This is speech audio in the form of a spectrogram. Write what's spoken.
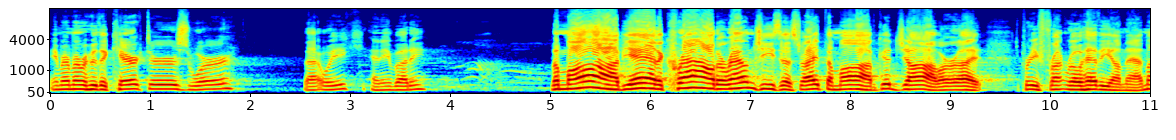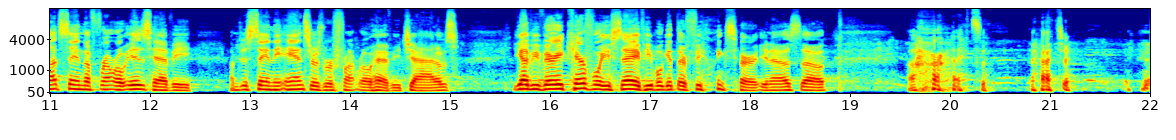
Anybody remember who the characters were that week? Anybody? The mob, yeah, the crowd around Jesus, right? The mob. Good job. All right. It's pretty front row heavy on that. I'm not saying the front row is heavy, I'm just saying the answers were front row heavy, Chad. Was, you got to be very careful what you say. People get their feelings hurt, you know? So, all right. So,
